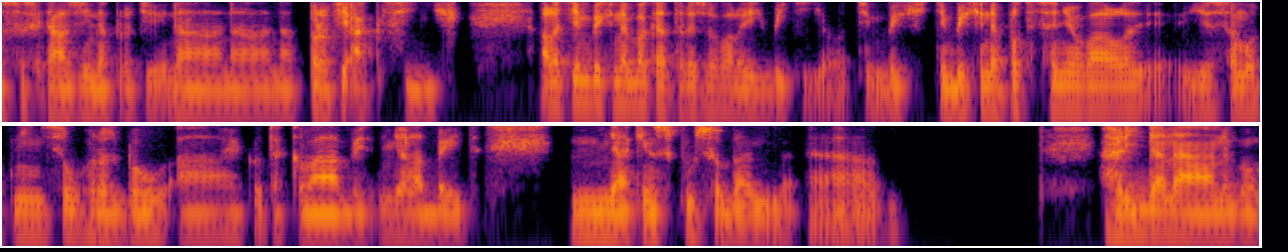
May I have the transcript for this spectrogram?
se schází na, proti, na, na, na protiakcích. Ale tím bych nebagatelizoval jejich bytí. Jo. Tím, bych, tím bych nepodceňoval, je samotný jsou hrozbou a jako taková by měla být nějakým způsobem uh, hlídaná nebo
